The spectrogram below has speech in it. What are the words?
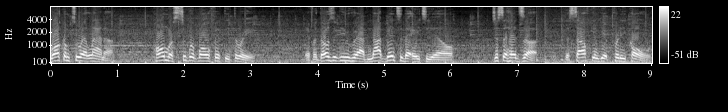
Welcome to Atlanta, home of Super Bowl 53. And for those of you who have not been to the ATL, just a heads up, the South can get pretty cold.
